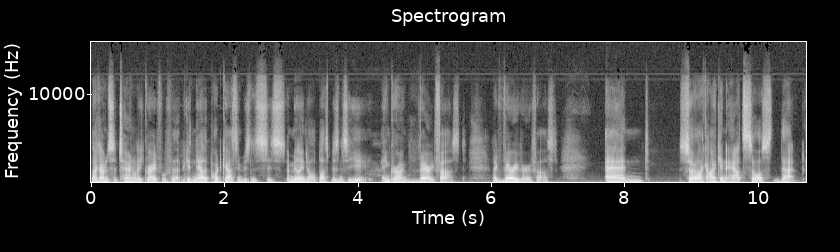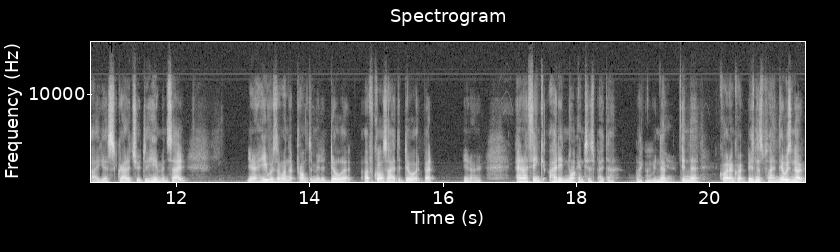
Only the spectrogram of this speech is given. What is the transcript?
like I'm just eternally grateful for that because now the podcasting business is a million dollar plus business a year and growing very fast, like very, very fast. And so like I can outsource that, I guess, gratitude to him and say, you know, he was the one that prompted me to do it. Of course I had to do it, but you know, and I think I did not anticipate that. Like in the yeah. in the quote unquote business plan, there was no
